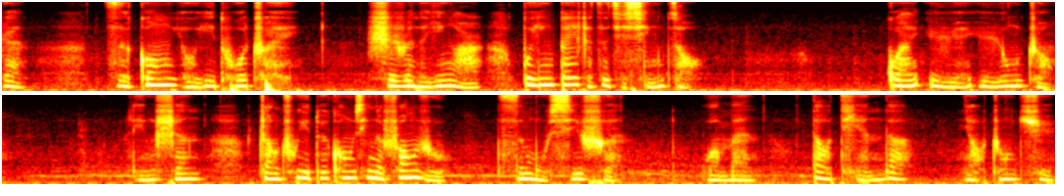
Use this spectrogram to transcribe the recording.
认，子宫有一脱垂，湿润的婴儿不应背着自己行走。观玉圆玉臃肿，铃声长出一堆空心的双乳，慈母吸吮。我们到甜的鸟中去，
